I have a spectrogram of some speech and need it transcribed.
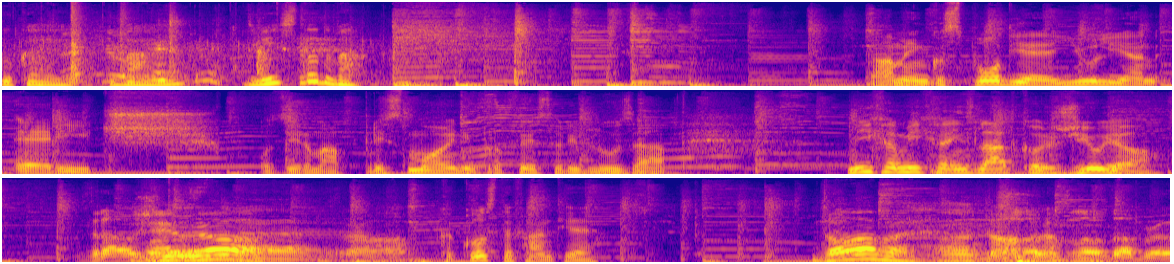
Tukaj val 202. Dame in gospodje, Julian Erič, oziroma prismojeni profesori bluza. Miha, Miha in Zlatko živijo. Zdravo, Živijo. Kako ste, fantje? Dobro, Dobro. Zelo dobro.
